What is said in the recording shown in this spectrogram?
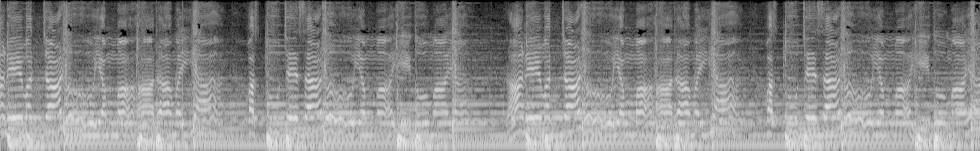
రానే వచ్చాడో యమ్మ రామయ్య. వస్తూ చేశాడో యమ్మ ఏదో మాయ. రానే వచ్చాడో యమ్మ రామయ్య. వస్తూ చేశాడో యమ్మ ఏదో మాయా.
